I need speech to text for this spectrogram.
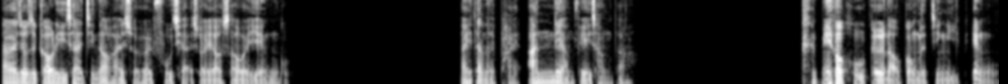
大概就是高丽菜进到海水会浮起来，所以要稍微腌过。海胆的排氨量非常大，没有胡歌老公的精液骗我。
